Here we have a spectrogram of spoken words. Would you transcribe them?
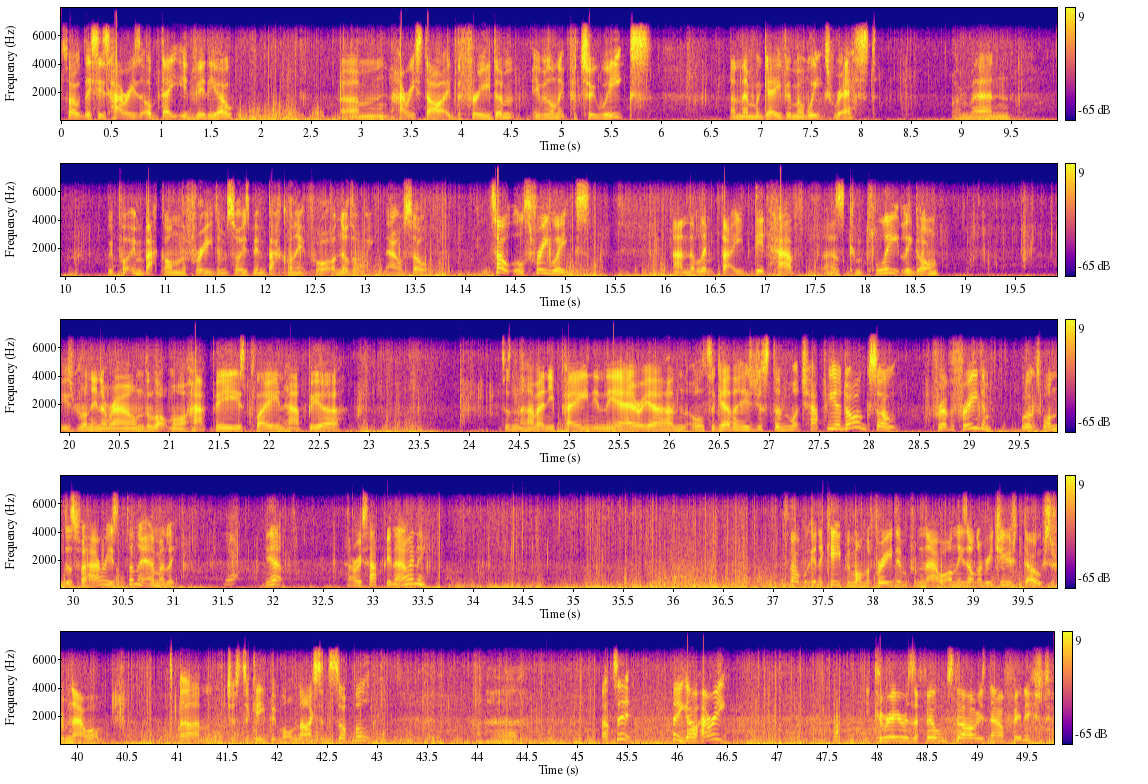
So this is Harry's updated video. Um, Harry started the Freedom. He was on it for two weeks, and then we gave him a week's rest, and then we put him back on the Freedom. So he's been back on it for another week now. So in total, three weeks. And the limp that he did have has completely gone. He's running around a lot more happy. He's playing happier. Doesn't have any pain in the area, and altogether he's just a much happier dog. So forever freedom works wonders for Harry's, doesn't it, Emily? Yep. Yep. Harry's happy now, isn't he? So we're going to keep him on the freedom from now on. He's on a reduced dose from now on, um, just to keep him all nice and supple. And uh, that's it. There you go, Harry. Your career as a film star is now finished.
